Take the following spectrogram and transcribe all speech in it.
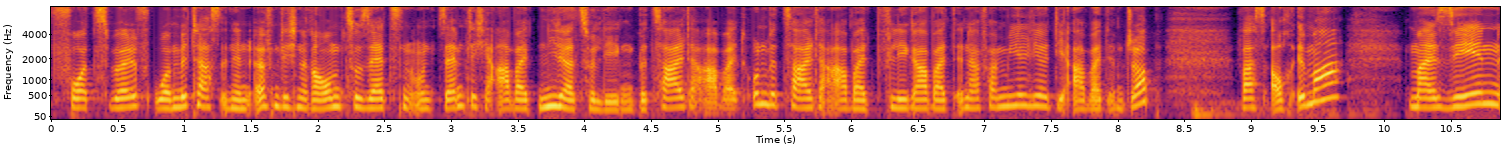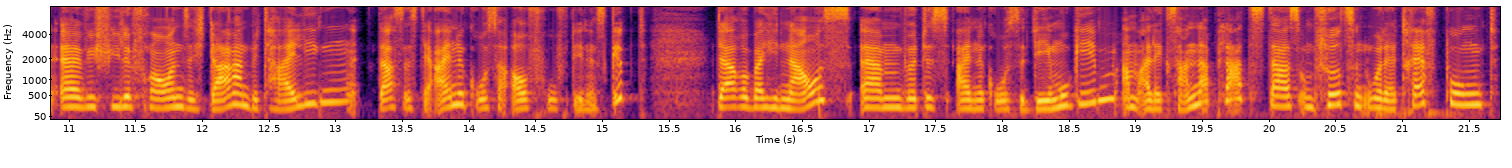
vor zwölf Uhr mittags in den öffentlichen Raum zu setzen und sämtliche Arbeit niederzulegen. Bezahlte Arbeit, unbezahlte Arbeit, Pflegearbeit in der Familie, die Arbeit im Job, was auch immer. Mal sehen, äh, wie viele Frauen sich daran beteiligen. Das ist der eine große Aufruf, den es gibt. Darüber hinaus ähm, wird es eine große Demo geben am Alexanderplatz. Da ist um 14 Uhr der Treffpunkt.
